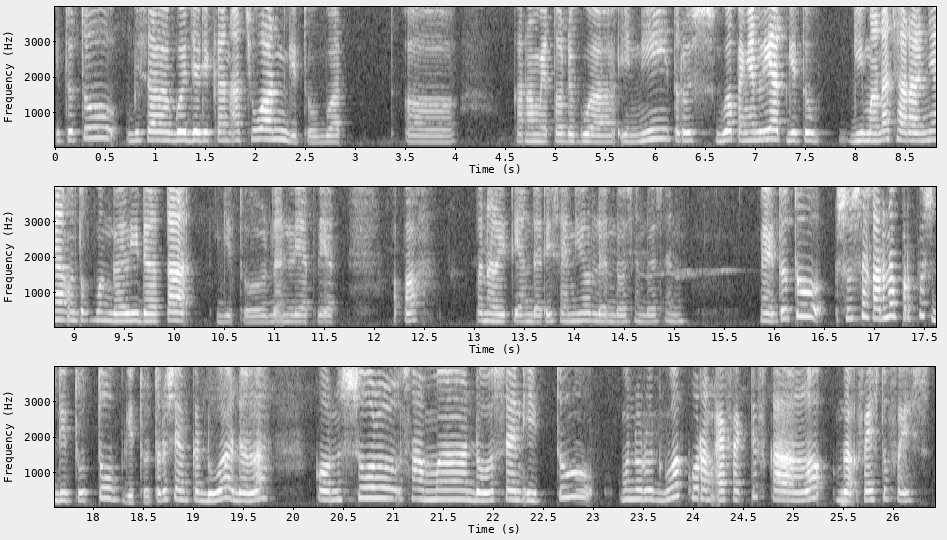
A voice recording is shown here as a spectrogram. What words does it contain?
itu tuh bisa gue jadikan acuan gitu buat eh, karena metode gua ini terus gua pengen lihat gitu gimana caranya untuk menggali data gitu dan lihat-lihat apa penelitian dari senior dan dosen-dosen. Nah itu tuh susah karena perpus ditutup gitu. Terus yang kedua adalah konsul sama dosen itu menurut gua kurang efektif kalau nggak face to face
